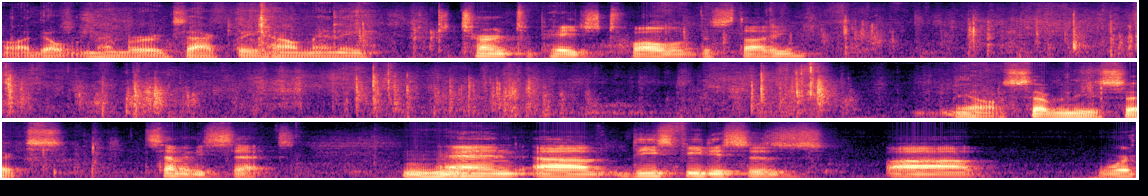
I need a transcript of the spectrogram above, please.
Oh, I don't remember exactly how many. To turn to page 12 of the study. Yeah, 76. 76. Mhm. And uh, these fetuses uh, were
